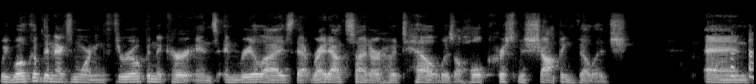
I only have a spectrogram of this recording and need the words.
We woke up the next morning, threw open the curtains, and realized that right outside our hotel was a whole Christmas shopping village and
